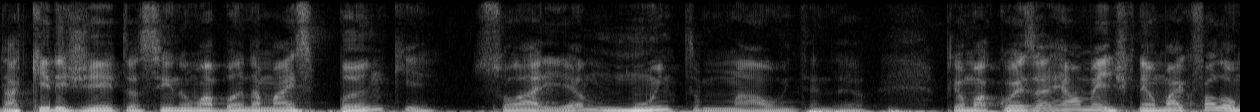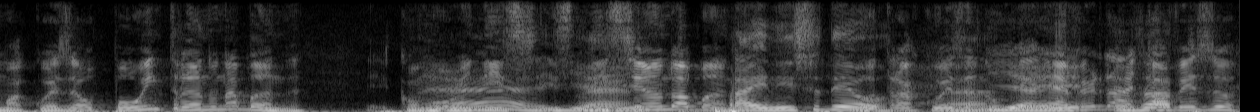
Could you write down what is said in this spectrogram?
daquele jeito, assim, numa banda mais punk, soaria muito mal, entendeu? Porque uma coisa é realmente, que nem o Mike falou, uma coisa é o Paul entrando na banda. Como É, inici- e é. iniciando a banda. Pra início deu. Outra coisa É. não E é, aí, verdade. exato. Talvez o,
